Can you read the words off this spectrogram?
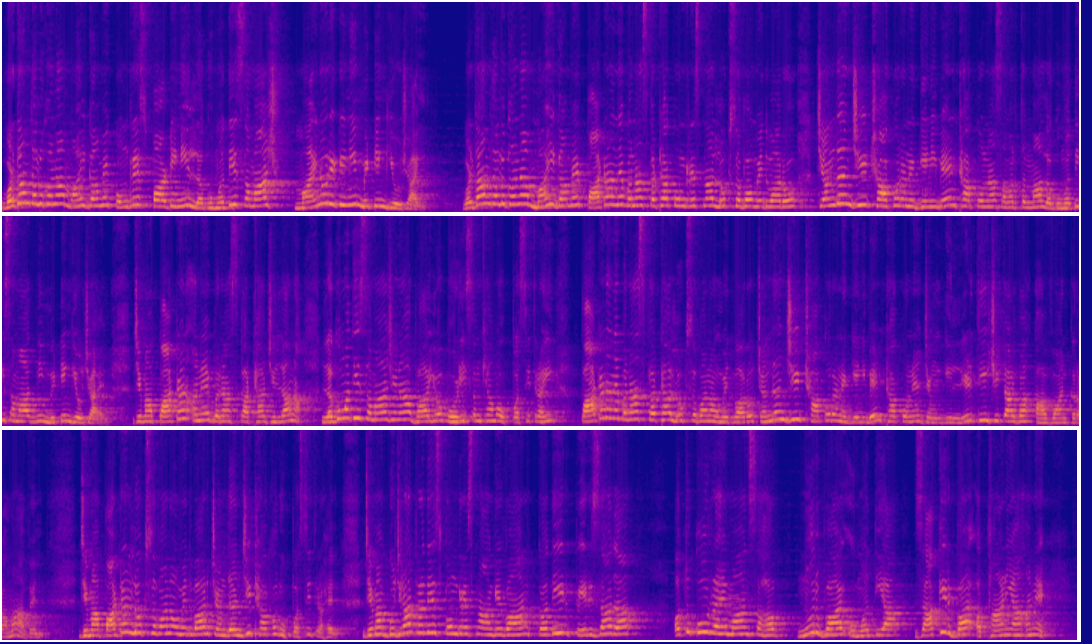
વડગામ તાલુકાના માહી ગામે કોંગ્રેસ પાર્ટીની લઘુમતી સમાજ માઇનોરિટીની મિટિંગ યોજાઈ. વડગામ તાલુકાના માહી ગામે પાટણ અને બનાસકાંઠા કોંગ્રેસના લોકસભા ઉમેદવારો ચંદનજી ઠાકોર અને ગેનીબેન ઠાકોરના સમર્થનમાં લઘુમતી સમાજની મિટિંગ યોજાયેલ, જેમાં પાટણ અને બનાસકાંઠા જિલ્લાના લઘુમતી સમાજના ભાઈઓ બહોળી સંખ્યામાં ઉપસ્થિત રહી પાટણ અને બનાસકાંઠા લોકસભાના ઉમેદવારો ચંદનજી ઠાકોર અને ગેનીબેન ઠાકોરને જંગી લીડથી જીતાડવા આહવાન કરવામાં આવેલ, જેમાં પાટણ લોકસભાના ઉમેદવાર ચંદનજી ઠાકોર ઉપસ્થિત રહેલ, જેમાં ગુજરાત પ્રદેશ કોંગ્રેસના આગેવાન કદીર પેરઝાદા, અતુકુર રહેમાન સાહબ, નૂરભાઈ ઉમતિયા, ઝાકીરભાઈ અથાણિયા અને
